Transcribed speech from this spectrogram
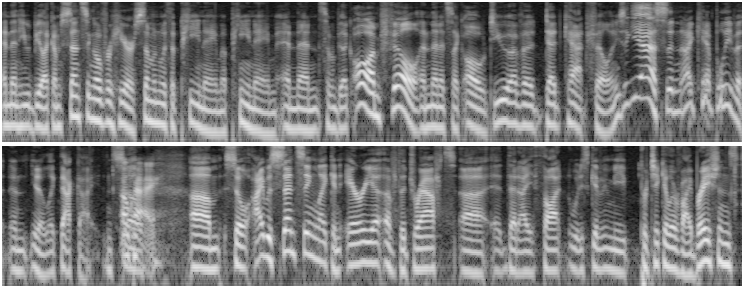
And then he would be like, I'm sensing over here someone with a P name, a P name. And then someone would be like, Oh, I'm Phil. And then it's like, Oh, do you have a dead cat, Phil? And he's like, Yes. And I can't believe it. And, you know, like that guy. And so, Okay. um, so I was sensing like an area of the draft uh, that I thought was giving me particular vibrations.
